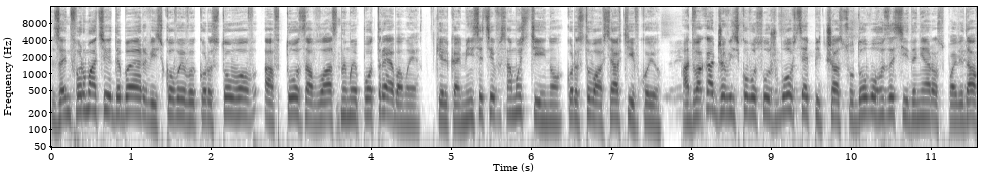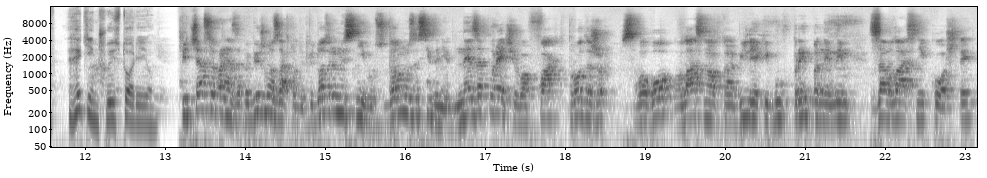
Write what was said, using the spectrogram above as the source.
За інформацією ДБР, військовий використовував авто за власними потребами. Кілька місяців самостійно користувався автівкою. Адвокат же військовослужбовця під час судового засідання розповідав геть іншу історію. Під час обрання запобіжного заходу підозрюваний Снігур у судовому засіданні не заперечував факт продажу свого власного автомобіля, який був придбаний ним за власні кошти.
